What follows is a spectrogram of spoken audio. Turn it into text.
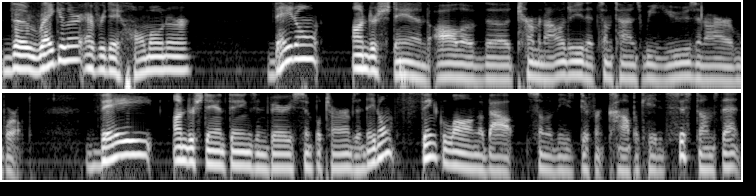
the regular everyday homeowner, they don't understand all of the terminology that sometimes we use in our world. They understand things in very simple terms and they don't think long about some of these different complicated systems that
